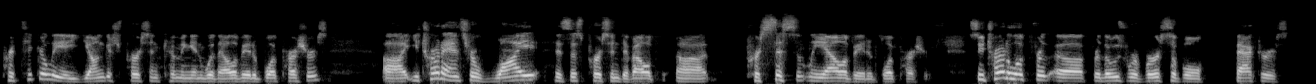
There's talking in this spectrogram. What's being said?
particularly a youngish person coming in with elevated blood pressures. Uh, you try to answer why has this person developed uh, persistently elevated blood pressure. So you try to look for uh, for those reversible factors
